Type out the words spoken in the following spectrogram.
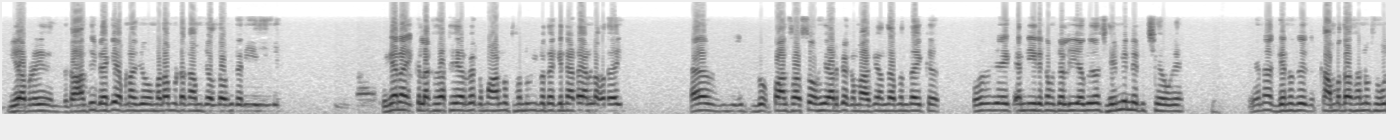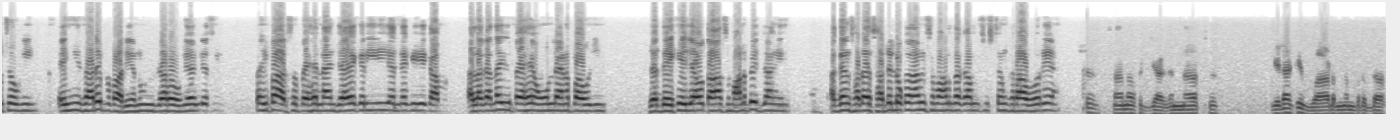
ਵੀ ਆਪਣੇ ਦੁਕਾਨ ਤੇ ਹੀ ਬਹਿ ਕੇ ਆਪਣਾ ਜੋ ਮਾੜਾ ਮੋਟਾ ਕੰਮ ਚੱਲਦਾ ਉਹ ਵੀ ਕਰੀਏ ਜੀ ਠੀਕ ਹੈ ਨਾ 1 ਲੱਖ 60 ਹਜ਼ਾਰ ਰੁਪਏ ਕਮਾਉਣ ਨੂੰ ਤੁਹਾਨੂੰ ਵੀ ਪਤਾ ਕਿੰਨਾ ਟਾਈਮ ਲੱਗਦਾ ਜੀ। ਹੈ 5-700 ਹਜ਼ਾਰ ਰੁਪਏ ਕਮਾ ਕੇ ਆਉਂਦਾ ਬੰਦਾ ਇੱਕ। ਉਹ ਜੇ ਇੰਨੀ ਰਕਮ ਚੱਲੀ ਜਾਊਗੀ ਤਾਂ 6 ਮਹੀਨੇ ਪਿੱਛੇ ਹੋ ਗਏ। ਇਹ ਨਾ ਅੱਗੇ ਨੂੰ ਤੇ ਕੰਮ ਦਾ ਸਾਨੂੰ ਸੋਚ ਹੋਗੀ ਇਹੀ ਸਾਰੇ ਵਪਾਰੀਆਂ ਨੂੰ ਵੀ ਡਰ ਹੋ ਗਿਆ ਵੀ ਅਸੀਂ ਭਾਈ ਭਾਰ ਤੋਂ ਪੈਸੇ ਲੈਣ ਜਾਇਆ ਕਰੀਏ ਜਾਂ ਕਿ ਇਹ ਕੰਮ। ਅਗਲਾ ਕਹਿੰਦਾ ਜੀ ਪੈਸੇ ਆਨਲਾਈਨ ਪਾਓ ਜੀ। ਜਦ ਦੇ ਕੇ ਜਾਓ ਤਾਂ ਸਮਾਨ ਭੇਜਾਂਗੇ। ਅੱਗੇ ਸਾਡਾ ਸਾਡੇ ਲੋਕਾਂ ਦਾ ਵੀ ਸਮਾਨ ਦਾ ਕੰਮ ਸਿਸਟਮ ਖਰਾਬ ਹੋ ਰਿਹਾ। ਸਨ ਆਫ ਜਗਨਨਾਥ ਜਿਹੜਾ ਕਿ ਵਾਰਡ ਨੰਬਰ 10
